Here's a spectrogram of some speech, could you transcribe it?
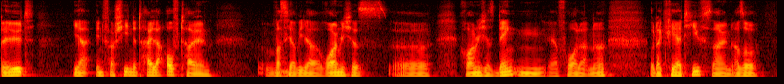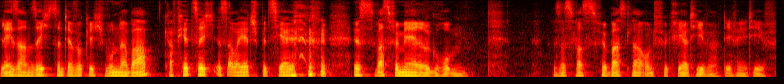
Bild ja in verschiedene Teile aufteilen was ja wieder räumliches, äh, räumliches Denken erfordert, ne? Oder kreativ sein. Also Laser an sich sind ja wirklich wunderbar. K40 ist aber jetzt speziell, ist was für mehrere Gruppen. Es ist was für Bastler und für Kreative, definitiv.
